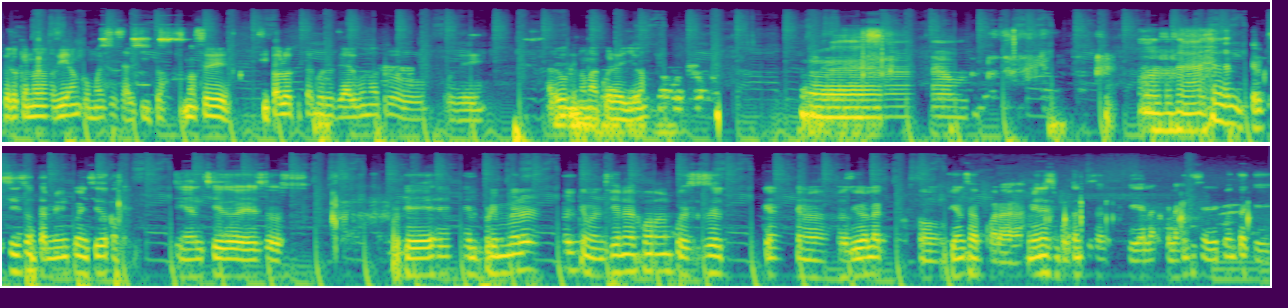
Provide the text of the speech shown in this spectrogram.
pero que nos dieron como ese saltito. No sé si Pablo, ¿tú te acuerdas de algún otro o, o de algo que no me acuerdo yo? Eh, um, creo que sí, son, también coincido con sí han sido esos. Porque el primero el que menciona Juan, pues es el que nos dio la confianza para. También es importante que que la gente se dé cuenta que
